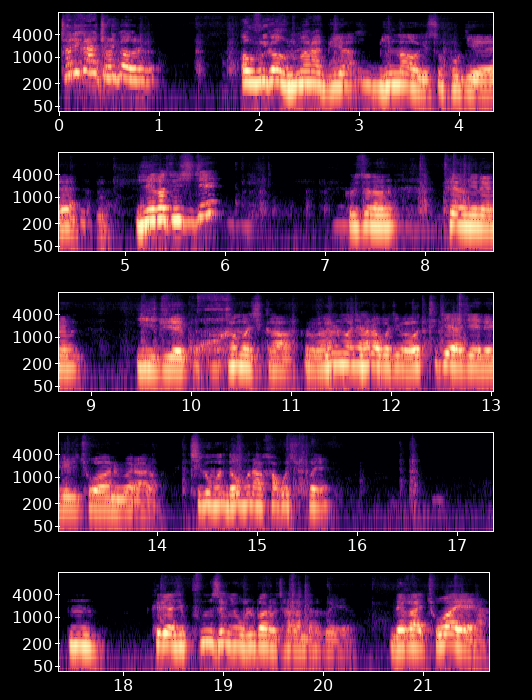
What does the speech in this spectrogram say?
저리 가, 저리 가. 그래. 아, 우리가 얼마나 미안, 민망하겠어, 보기에. 이해가 되시지? 그래서 나는 태연이네는 2주에 꼭 한 번씩 가. 그리고 할머니, 할아버지가 어떻게 해야지 얘네들이 좋아하는 걸 알아. 지금은 너무나 가고 싶어 해. 음, 그래야지 품성이 올바로 자란다 그거예요. 내가 좋아해야.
